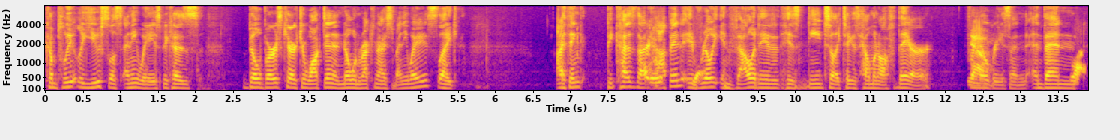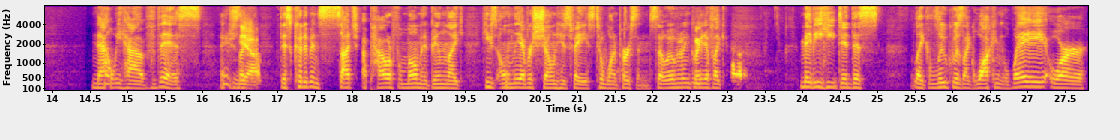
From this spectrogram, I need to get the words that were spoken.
completely useless anyways, because Bill Burr's character walked in and no one recognized him anyways. Like, I think because that happened, it yeah. really invalidated his need to like take his helmet off there for Yeah. no reason. And then Yeah. now we have this, and it's just like yeah, this could have been such a powerful moment being like he's only ever shown his face to one person so it would have been great if like maybe he did this like luke was like walking away or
